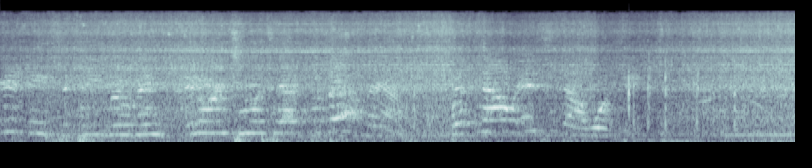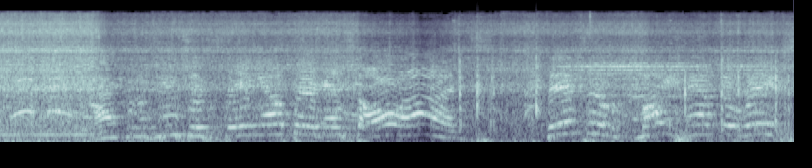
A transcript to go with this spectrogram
it needs to keep moving in order to attack the Batman. But now it's not working. Back to the future, staying out there against all odds. Phantom might have the race.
